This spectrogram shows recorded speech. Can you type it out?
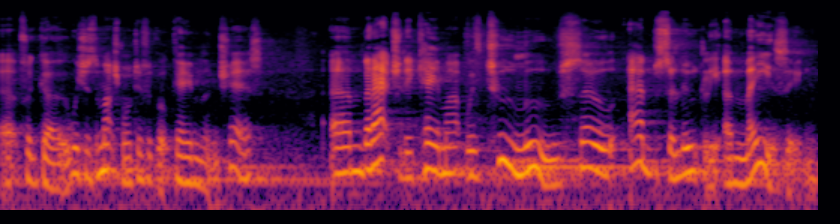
uh, for Go, which is a much more difficult game than chess, um, but actually came up with two moves so absolutely amazing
